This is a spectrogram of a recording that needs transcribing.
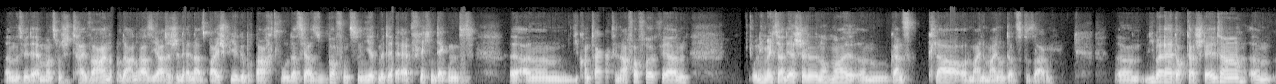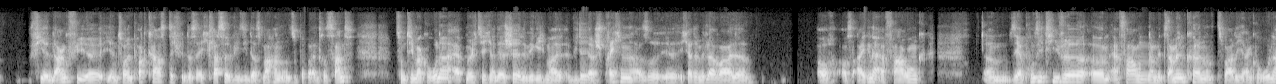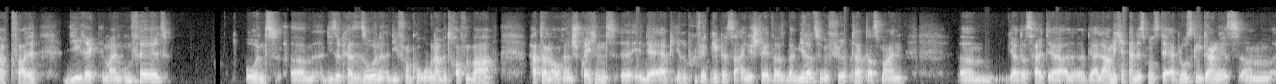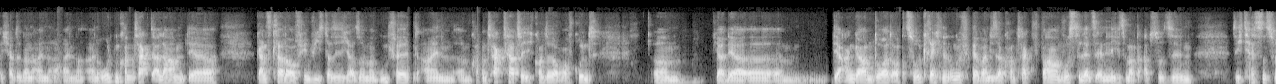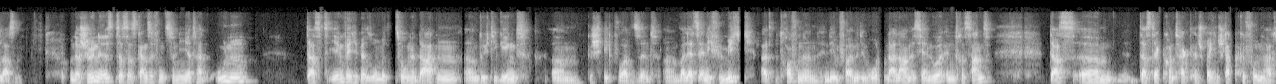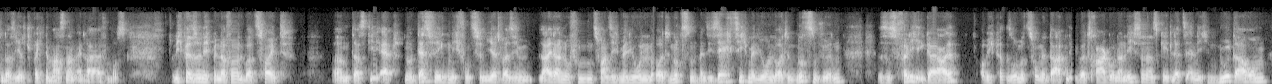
ähm, es wird ja immer zum Beispiel Taiwan oder andere asiatische Länder als Beispiel gebracht, wo das ja super funktioniert mit der App flächendeckend die Kontakte nachverfolgt werden. Und ich möchte an der Stelle nochmal ähm, ganz klar meine Meinung dazu sagen. Ähm, lieber Herr Dr. Stelter, ähm, vielen Dank für Ihren tollen Podcast. Ich finde das echt klasse, wie Sie das machen und super interessant. Zum Thema Corona-App möchte ich an der Stelle wirklich mal widersprechen. Also äh, ich hatte mittlerweile auch aus eigener Erfahrung ähm, sehr positive ähm, Erfahrungen damit sammeln können. Und zwar durch einen Corona-Fall direkt in meinem Umfeld. Und ähm, diese Person, die von Corona betroffen war, hat dann auch entsprechend äh, in der App ihre Prüfergebnisse eingestellt, was bei mir dazu geführt hat, dass mein ähm, ja, dass halt der, äh, der Alarmmechanismus der App losgegangen ist. Ähm, ich hatte dann einen, einen, einen roten Kontaktalarm, der ganz klar darauf hinwies, dass ich also in meinem Umfeld einen ähm, Kontakt hatte. Ich konnte auch aufgrund ähm, ja, der, äh, ähm, der Angaben dort auch zurückrechnen, ungefähr wann dieser Kontakt war und wusste letztendlich, es macht absolut Sinn, sich testen zu lassen. Und das Schöne ist, dass das Ganze funktioniert hat, ohne dass irgendwelche personenbezogenen Daten ähm, durch die Gegend ähm, geschickt worden sind. Ähm, weil letztendlich für mich als Betroffenen, in dem Fall mit dem roten Alarm, ist ja nur interessant, dass, ähm, dass der Kontakt entsprechend stattgefunden hat und dass ich entsprechende Maßnahmen ergreifen muss. Und ich persönlich bin davon überzeugt, ähm, dass die App nur deswegen nicht funktioniert, weil sie leider nur 25 Millionen Leute nutzen. Wenn sie 60 Millionen Leute nutzen würden, ist es völlig egal, ob ich personenbezogene Daten übertrage oder nicht, sondern es geht letztendlich nur darum,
